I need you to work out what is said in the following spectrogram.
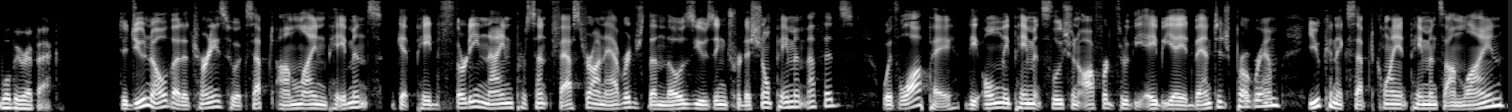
We'll be right back. Did you know that attorneys who accept online payments get paid 39% faster on average than those using traditional payment methods? With LawPay, the only payment solution offered through the ABA Advantage program, you can accept client payments online,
